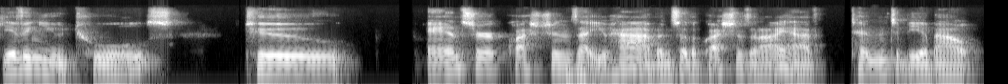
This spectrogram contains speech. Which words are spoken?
giving you tools to answer questions that you have. And so the questions that I have tend to be about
